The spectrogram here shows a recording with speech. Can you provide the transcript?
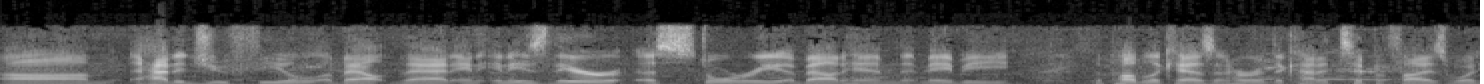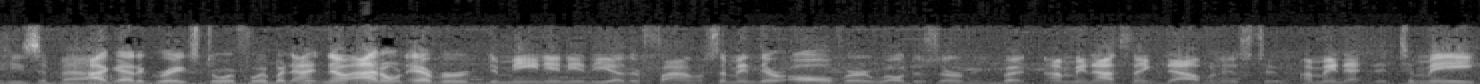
Um, how did you feel about that? And, and is there a story about him that maybe the public hasn't heard that kind of typifies what he's about? I got a great story for you, but I, no, I don't ever demean any of the other finalists. I mean, they're all very well deserving, but I mean, I think Dalvin is too. I mean, to me,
